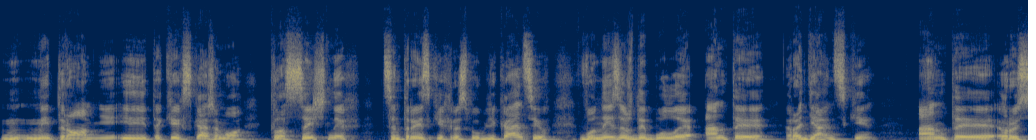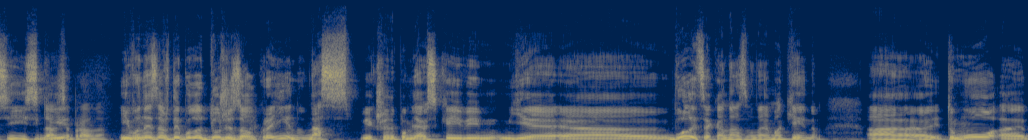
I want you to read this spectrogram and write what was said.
Міт Ромні і таких, скажімо, класичних центристських республіканців, вони завжди були антирадянські, антиросійські. Да, це правда. І вони завжди були дуже за Україну. У нас, якщо не помиляюсь, в Києві є е, вулиця, яка названа Маккейном. А, е, тому е,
